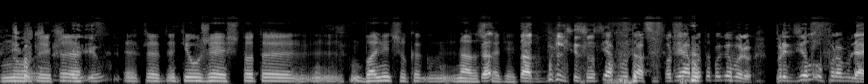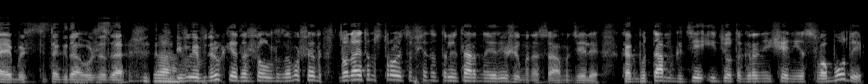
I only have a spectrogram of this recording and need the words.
Ну, это, это, это уже что-то, э, больницу как надо да, сходить. Да, больницу. Вот я, вот, вот я об этом и говорю. Предел управляемости тогда уже, да. да. И, и вдруг я дошел до того, что... Я... Но на этом строятся все тоталитарные режимы на самом деле. Как бы там, где идет ограничение свободы,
